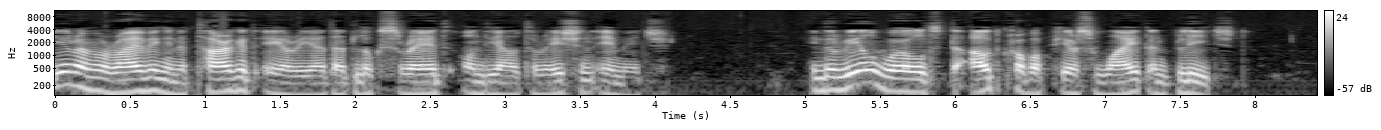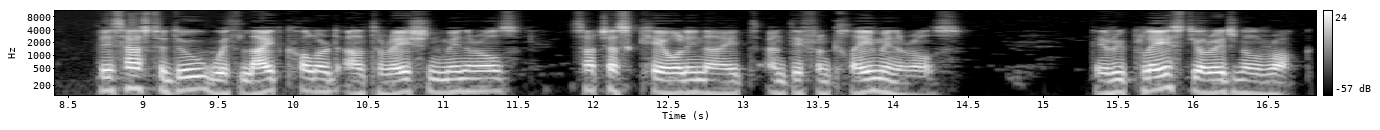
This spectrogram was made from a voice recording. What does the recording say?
Here I'm arriving in a target area that looks red on the alteration image. In the real world the outcrop appears white and bleached. This has to do with light colored alteration minerals such as kaolinite and different clay minerals. They replace the original rock.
